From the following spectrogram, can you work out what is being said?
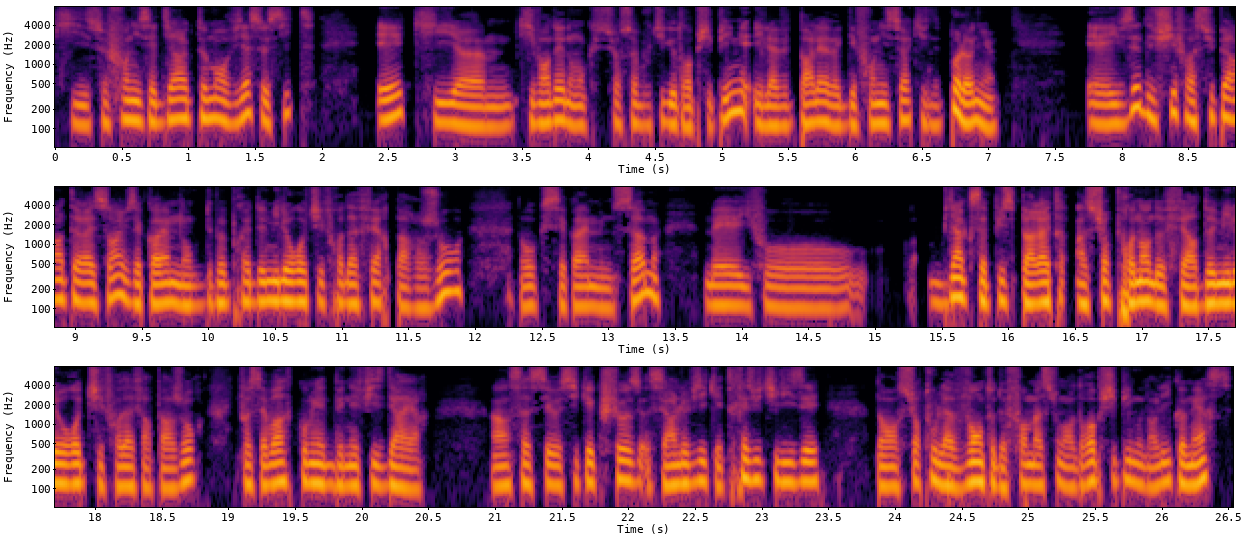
qui se fournissait directement via ce site et qui euh, qui vendait donc sur sa boutique de dropshipping. Et il avait parlé avec des fournisseurs qui venaient de Pologne et il faisait des chiffres super intéressants. Il faisait quand même donc de peu près 2000 euros de chiffre d'affaires par jour. Donc c'est quand même une somme, mais il faut bien que ça puisse paraître insurprenant de faire 2000 euros de chiffre d'affaires par jour, il faut savoir combien de bénéfices derrière. Hein, ça c'est aussi quelque chose, c'est un levier qui est très utilisé dans surtout la vente de formation dans le dropshipping ou dans l'e-commerce,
